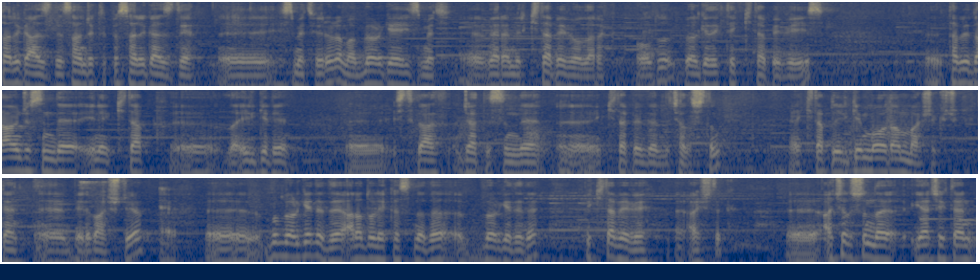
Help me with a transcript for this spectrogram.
Sarıgazi'de, Sancaktepe Sarıgazi'de e, hizmet veriyor ama bölgeye hizmet e, veren bir kitap evi olarak oldu. Bölgedeki tek kitap eviyiz. E, tabii daha öncesinde yine kitapla ilgili e, İstiklal Caddesi'nde e, kitap evlerinde çalıştım. Yani kitapla ilgim oradan başlıyor, küçüklükten e, beri başlıyor. Evet. Ee, bu bölgede de Anadolu yakasında da bölgede de bir kitap evi e, açtık. Ee, açılışında gerçekten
